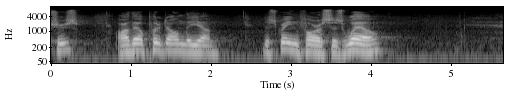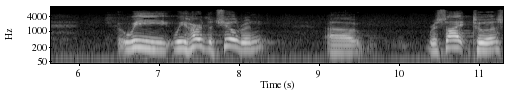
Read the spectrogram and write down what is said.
scriptures, or they'll put it on the um, the screen for us as well. We we heard the children uh, recite to us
